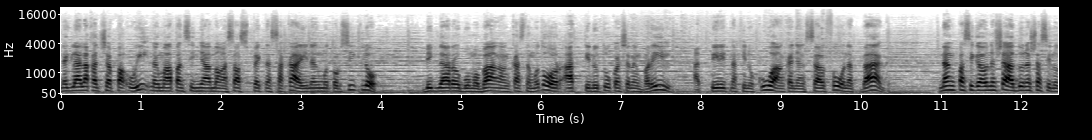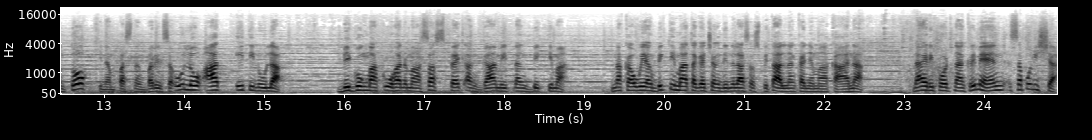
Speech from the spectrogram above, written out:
naglalakad siya pa uwi nang mapansin niya ang mga suspect na sakay ng motorsiklo. Bigla raw bumaba ang angkas ng motor at tinutukan siya ng baril at pilit na kinukuha ang kanyang cellphone at bag. Nang pasigaw na siya, doon na siya sinuntok, hinampas ng baril sa ulo at itinulak. Bigong makuha ng mga suspect ang gamit ng biktima. Nakauwi ang biktima, tagad siyang dinala sa ospital ng kanyang mga kaanak. Nai-report na ang krimen sa pulisya.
